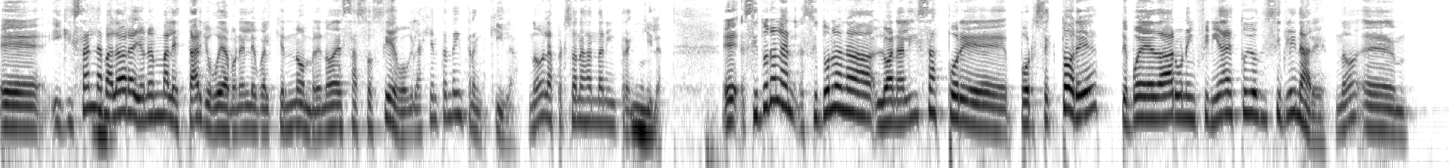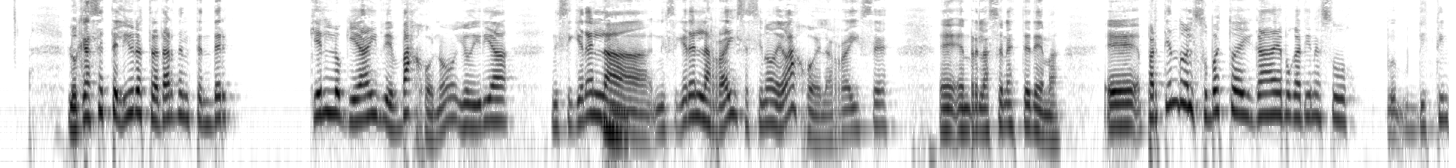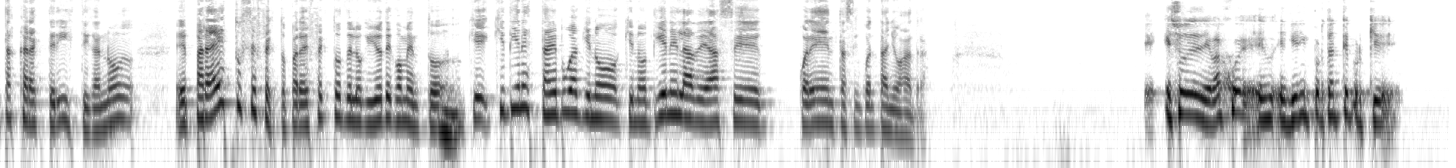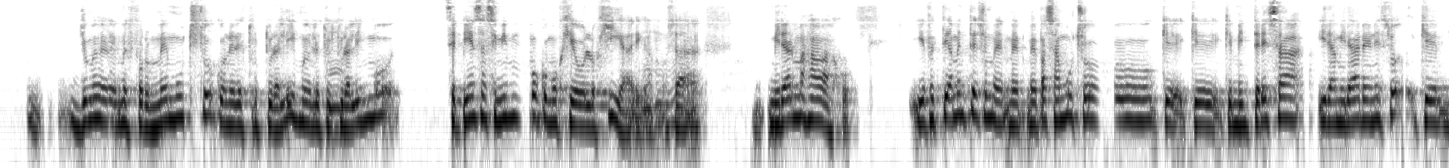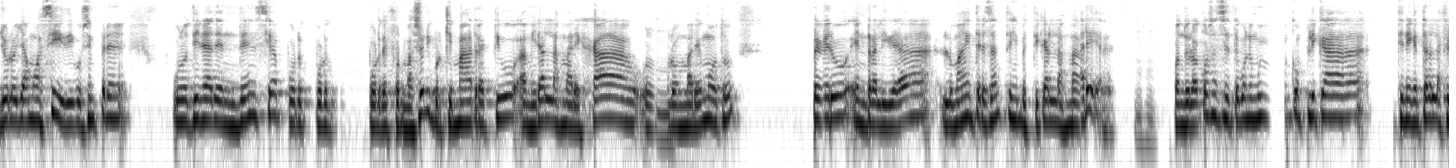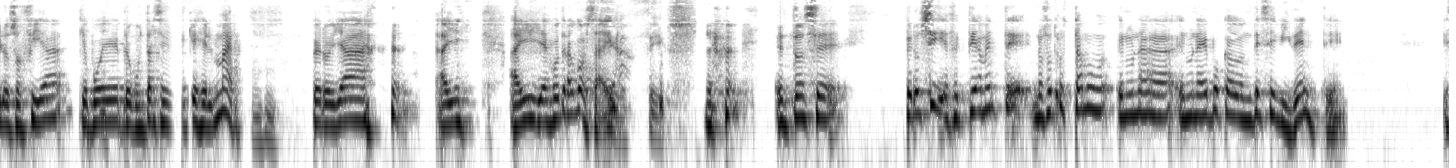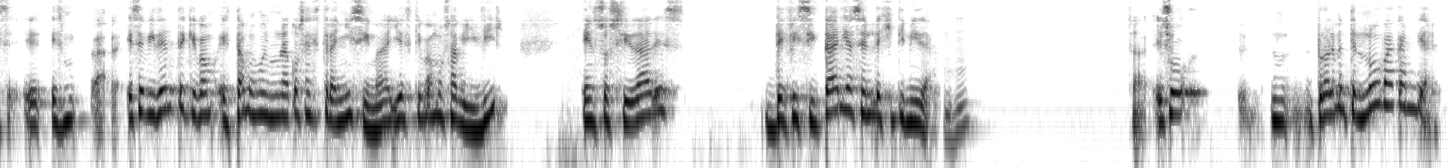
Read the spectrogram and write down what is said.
Eh, y quizás la palabra yo no es malestar, yo voy a ponerle cualquier nombre, no desasosiego, que la gente anda intranquila, ¿no? Las personas andan intranquilas. Eh, si tú no, la, si tú no lo analizas por, eh, por sectores, te puede dar una infinidad de estudios disciplinares, ¿no? Lo que hace este libro es tratar de entender qué es lo que hay debajo, ¿no? Yo diría, ni siquiera en la, ni siquiera en las raíces, sino debajo de las raíces eh, en relación a este tema. Eh, partiendo del supuesto de que cada época tiene sus distintas características, ¿no? Eh, para estos efectos, para efectos de lo que yo te comento, mm. ¿qué, tiene esta época que no, que no tiene la de hace 40, 50 años atrás? Eh, eso de debajo es, bien importante porque yo me, formé mucho con el estructuralismo y el estructuralismo se piensa a sí mismo como geología, digamos, o sea, mirar más abajo. Y efectivamente eso me, me, pasa mucho que, que, me interesa ir a mirar en eso, que yo lo llamo así, digo, siempre uno tiene la tendencia por, por, por deformación y porque es más atractivo a mirar las marejadas o mm. los maremotos, pero en realidad lo más interesante es investigar las mareas. Cuando la cosa se te pone muy complicada, tiene que entrar la filosofía que puede preguntarse qué es el mar. Pero ya ahí, ahí ya es otra cosa. Sí. Entonces, pero sí, efectivamente, nosotros estamos en una, en una época donde es evidente, es, es, evidente que vamos, estamos en una cosa extrañísima y es que vamos a vivir en sociedades deficitarias en legitimidad. O sea, eso mm, probablemente no va a cambiar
